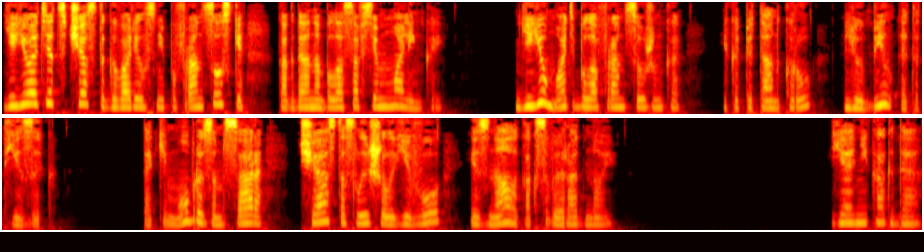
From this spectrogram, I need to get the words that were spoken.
Ее отец часто говорил с ней по-французски, когда она была совсем маленькой. Ее мать была француженка — и капитан Кру любил этот язык. Таким образом, Сара часто слышала его и знала как свой родной. «Я никогда,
